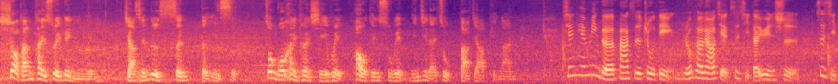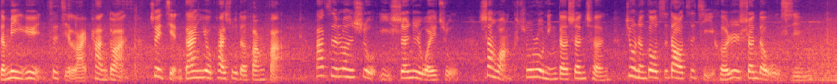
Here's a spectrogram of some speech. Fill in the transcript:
笑谈太岁令乙年甲辰日生的运势。中国汉语传协会昊天书院临近来祝大家平安。先天命格八字注定，如何了解自己的运势、自己的命运，自己来判断。最简单又快速的方法，八字论述以生日为主，上网输入您的生辰，就能够知道自己何日生的五行。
